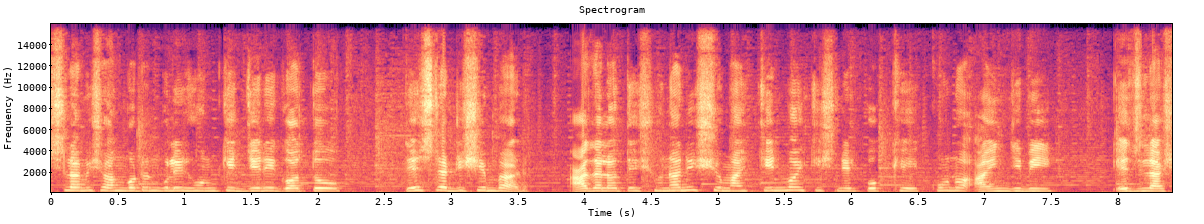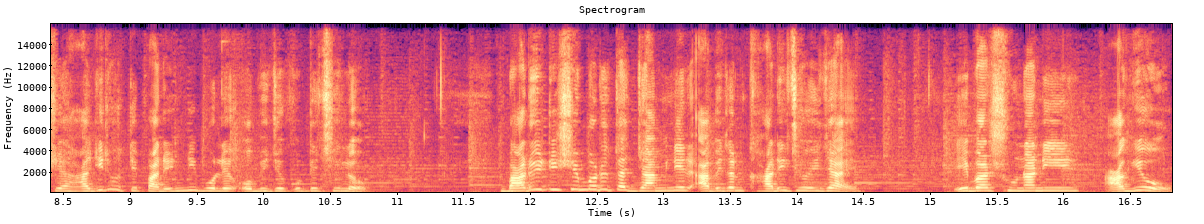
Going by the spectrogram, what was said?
ইসলামী সংগঠনগুলির হুমকির জেরে গত তেসরা ডিসেম্বর আদালতে শুনানির সময় চিন্ময় কৃষ্ণের পক্ষে কোনো আইনজীবী এজলাসে হাজির হতে পারেননি বলে অভিযোগ উঠেছিল। বারোই ডিসেম্বরে তার জামিনের আবেদন খারিজ হয়ে যায়। এবার শুনানির আগেও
